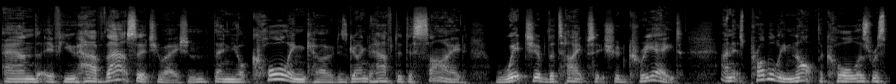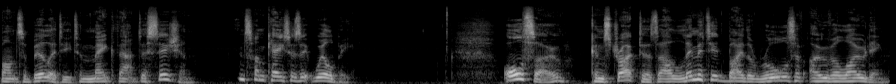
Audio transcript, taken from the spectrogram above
And if you have that situation, then your calling code is going to have to decide which of the types it should create. And it's probably not the caller's responsibility to make that decision. In some cases, it will be. Also, constructors are limited by the rules of overloading.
